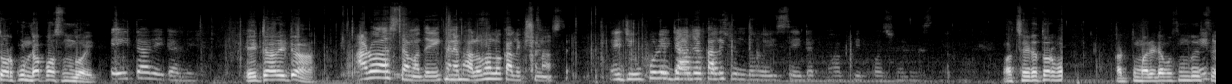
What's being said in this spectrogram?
তোর কোনটা পছন্দ হয়। এইটার এইটা এটা আর এটা আরও আছে আমাদের এখানে ভালো ভালো কালেকশন আছে। এই যে উপরে যা যা কালেকশন হয়েছে এটা ভাবির পছন্দ হয়েছে। আচ্ছা এটা তোর আর তোমার এটা পছন্দ হয়েছে?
